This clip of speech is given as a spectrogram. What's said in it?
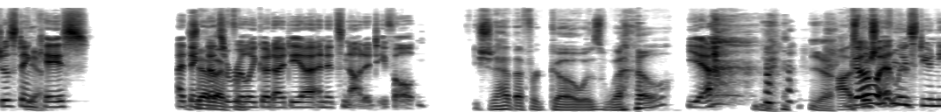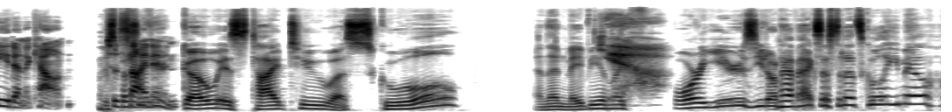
just in Yeah. case. I You think that's that a for- really good idea, and it's not a default. You should have that for Go as well. Yeah. yeah. Uh, Go, at least you need an account. to sign in. Go is tied to a school, and then maybe in like four years you don't have access to that school email.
